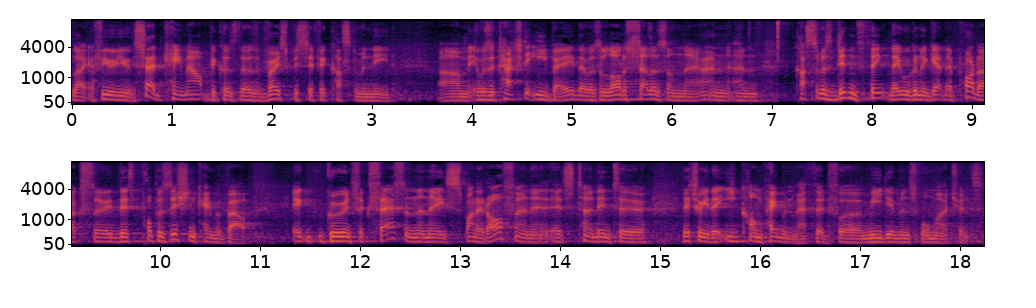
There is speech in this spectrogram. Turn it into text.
like a few of you have said, came out because there was a very specific customer need. Um, it was attached to eBay. There was a lot of sellers on there, and, and customers didn't think they were going to get their products, so this proposition came about. It grew in success, and then they spun it off, and it, it's turned into literally the e-com payment method for medium and small merchants.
